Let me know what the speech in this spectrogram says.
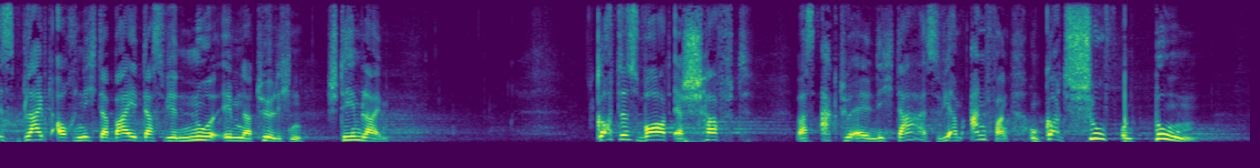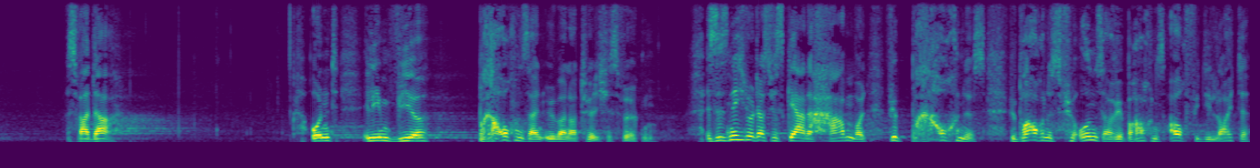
es bleibt auch nicht dabei, dass wir nur im Natürlichen stehen bleiben. Gottes Wort erschafft, was aktuell nicht da ist, wie am Anfang. Und Gott schuf und boom, es war da. Und ihr Lieben, wir brauchen sein übernatürliches Wirken. Es ist nicht nur, dass wir es gerne haben wollen, wir brauchen es. Wir brauchen es für uns, aber wir brauchen es auch für die Leute,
